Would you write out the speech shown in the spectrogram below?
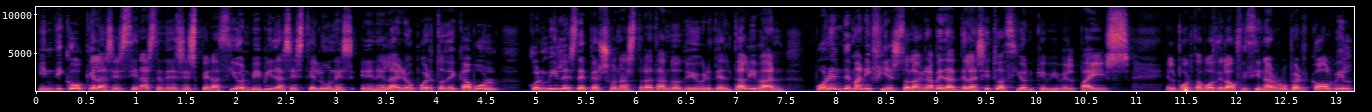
indicó que las escenas de desesperación vividas este lunes en el aeropuerto de Kabul, con miles de personas tratando de huir del talibán, ponen de manifiesto la gravedad de la situación que vive el país. El portavoz de la oficina Rupert Colville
